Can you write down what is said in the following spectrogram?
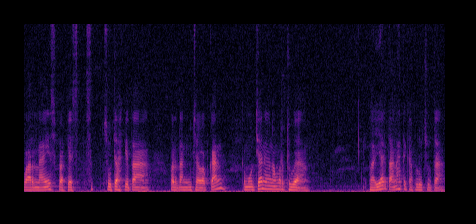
warnai sebagai sudah kita pertanggungjawabkan kemudian yang nomor dua bayar tanah 30 juta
